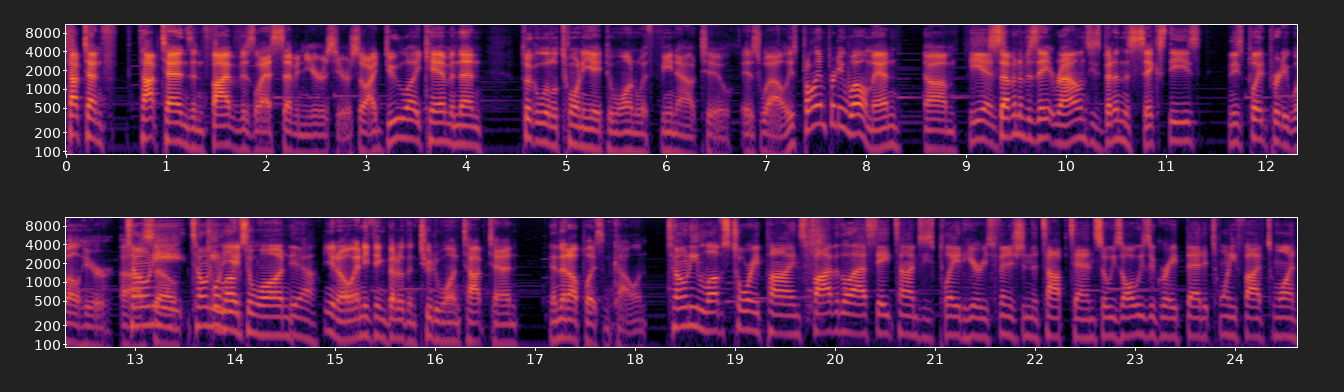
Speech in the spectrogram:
top 10 top tens in five of his last seven years here. So I do like him. And then took a little 28 to 1 with Finau too as well. He's playing pretty well, man. Um, He is. Seven of his eight rounds, he's been in the 60s. and he's played pretty well here. Uh, Tony- so Tony 28 loves- to one. yeah. you know anything better than two to one, top ten, and then I'll play some Collin. Tony loves Torrey Pines. Five of the last eight times he's played here, he's finished in the top 10, so he's always a great bet at 25 to 1.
